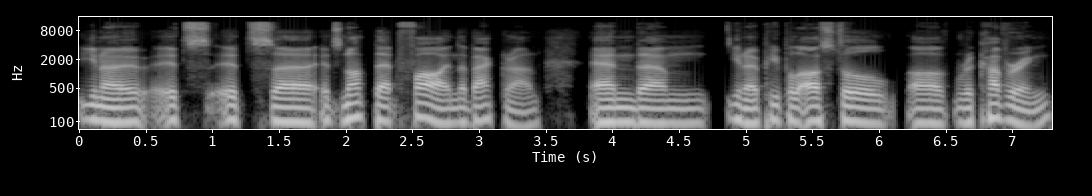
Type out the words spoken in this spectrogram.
you know it's it's uh, it's not that far in the background, and um, you know people are still are recovering.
